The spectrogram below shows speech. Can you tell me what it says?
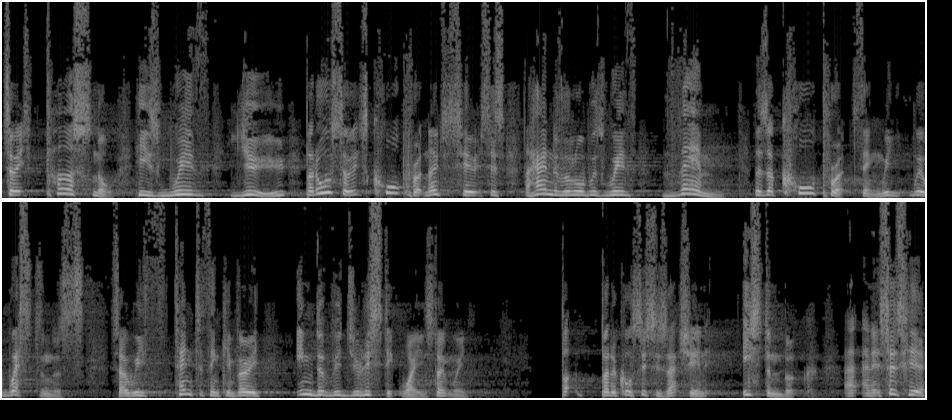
So it's personal. He's with you, but also it's corporate. Notice here it says the hand of the Lord was with them. There's a corporate thing. We, we're Westerners, so we tend to think in very individualistic ways, don't we? But, but of course, this is actually an Eastern book. And it says here,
